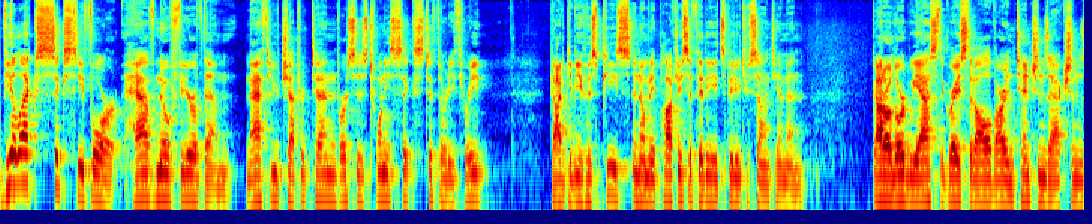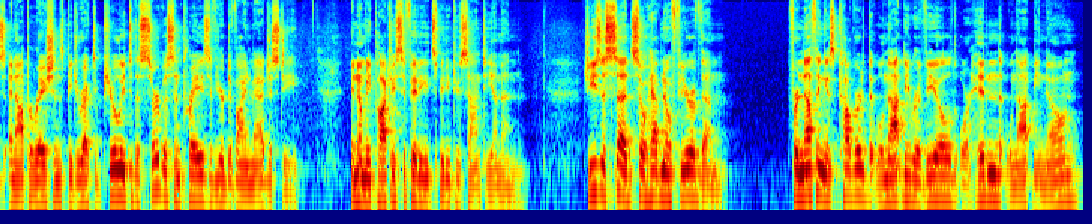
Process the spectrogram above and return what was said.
VLX 64 Have no fear of them. Matthew chapter 10 verses 26 to 33. God give you his peace in nomine Patris et Filii et Spiritus Sancti. Amen. God our Lord, we ask the grace that all of our intentions, actions, and operations be directed purely to the service and praise of your divine majesty. In nomine Patris et Filii et Spiritus Sancti. Amen. Jesus said, So have no fear of them. For nothing is covered that will not be revealed, or hidden that will not be known.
